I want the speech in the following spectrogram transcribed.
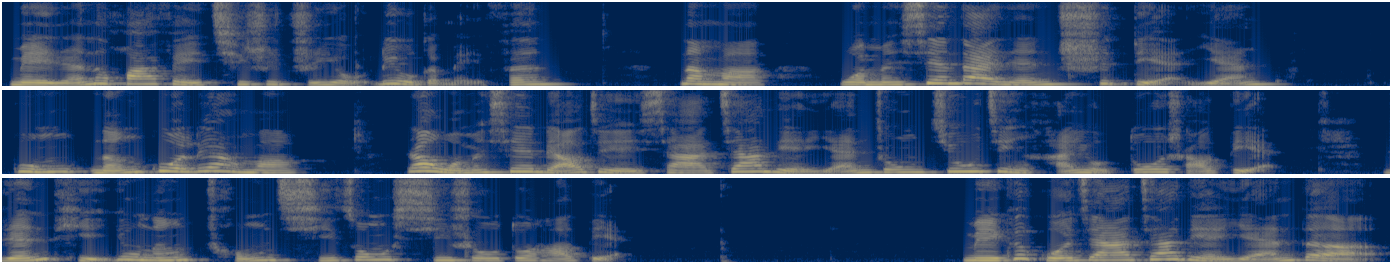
每人的花费其实只有六个美分。那么，我们现代人吃碘盐过能过量吗？让我们先了解一下加碘盐中究竟含有多少碘，人体又能从其中吸收多少碘。每个国家加碘盐的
